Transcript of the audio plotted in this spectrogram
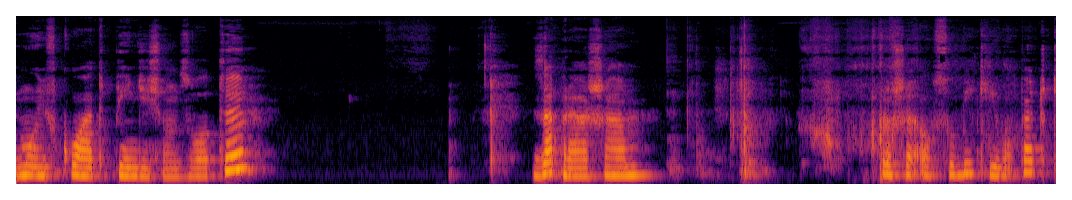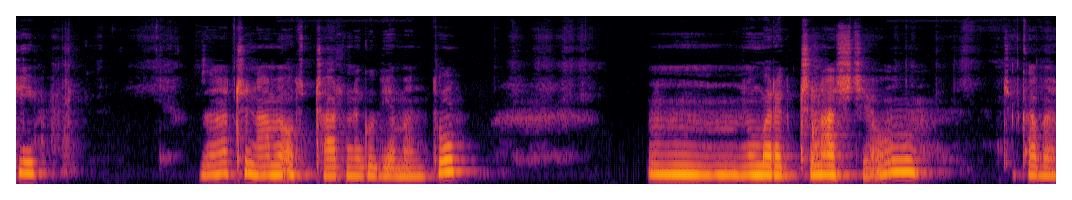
Mój wkład 50 zł. Zapraszam. Proszę o subiki, łapeczki. Zaczynamy od czarnego diamentu. Mm, numerek 13. O, ciekawe,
